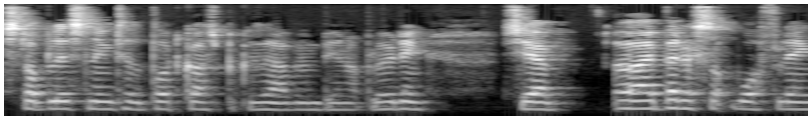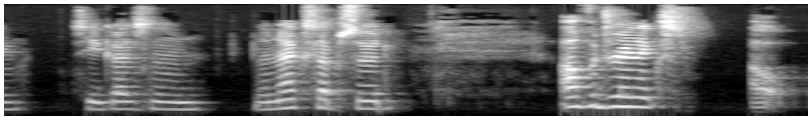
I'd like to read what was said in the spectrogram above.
stopped listening to the podcast because I haven't been uploading. So yeah, uh, I better stop waffling. See you guys in the next episode. Alpha Draynix out.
